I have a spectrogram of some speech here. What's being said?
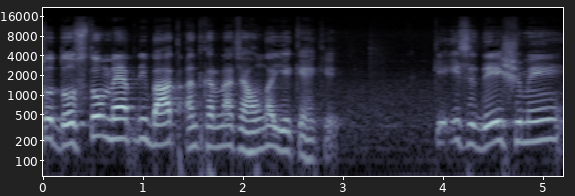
तो दोस्तों, मैं अपनी बात अंत करना चाहूँगा ये कह के कि इस देश में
